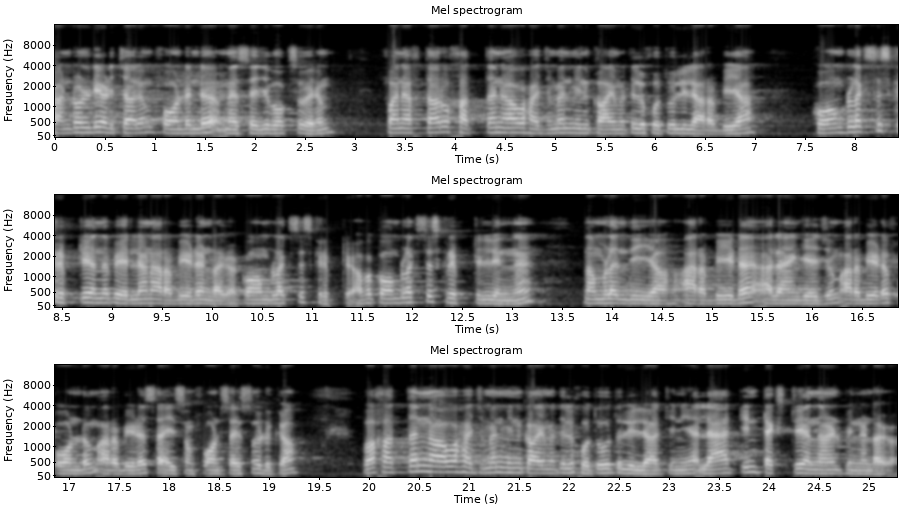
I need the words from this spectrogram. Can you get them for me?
control D അടിച്ചാലും ഫോണ്ടിന്റെ മെസ്സേജ് ബോക്സ് വരും. ഫനഖ്താറു ഖത്തൻ ഔ ഹജ്മൻ മിൻ കായ്മത്തിൽ ഖുത്തുലിൽ അറബിയ. കോംപ്ലക്സ് സ്ക്രിപ്റ്റ് എന്ന പേരിലാണ് അറബിയുടെ ഉണ്ടാകുക കോംപ്ലക്സ് സ്ക്രിപ്റ്റ് അപ്പോൾ കോംപ്ലക്സ് സ്ക്രിപ്റ്റിൽ നിന്ന് നമ്മൾ എന്ത് ചെയ്യുക? അറബിയുടെ ലാംഗ്വേജും അറബിയുടെ ഫോണ്ടും അറബിയുടെ സൈസും ഫോൺ സൈസും എടുക്കുക. വ ഖത്തൻ ഔ ഹജ്മൻ മിൻ കായ്മത്തിൽ ഖുത്തൂത്ത് ലാറ്റിനിയ. ലാറ്റിൻ ടെക്സ്റ്റ് എന്നാണ് പിന്നെ ഉണ്ടാകുക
